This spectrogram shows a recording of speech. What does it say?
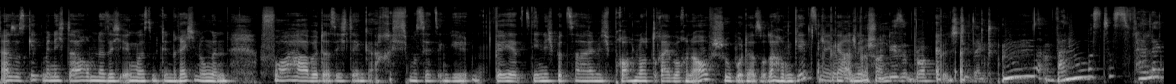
Also es geht mir nicht darum, dass ich irgendwas mit den Rechnungen vorhabe, dass ich denke, ach, ich muss jetzt irgendwie, will jetzt die nicht bezahlen, ich brauche noch drei Wochen Aufschub oder so. Darum geht es mir Ich gar nicht. schon diese Brockbitch, die denkt, "Hm, wann muss das fällig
